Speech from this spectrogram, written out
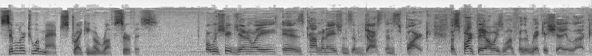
similar to a match striking a rough surface. What we shoot generally is combinations of dust and spark. The spark they always love for the ricochet look.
